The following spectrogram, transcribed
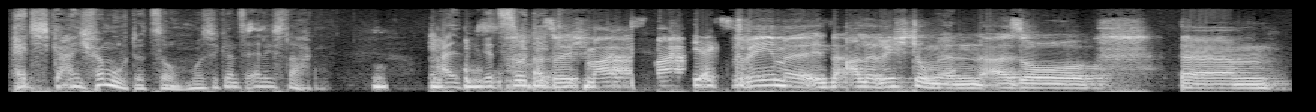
hätte ich gar nicht vermutet, so, muss ich ganz ehrlich sagen. So Also ich mag, ich mag die Extreme in alle Richtungen. Also ähm,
